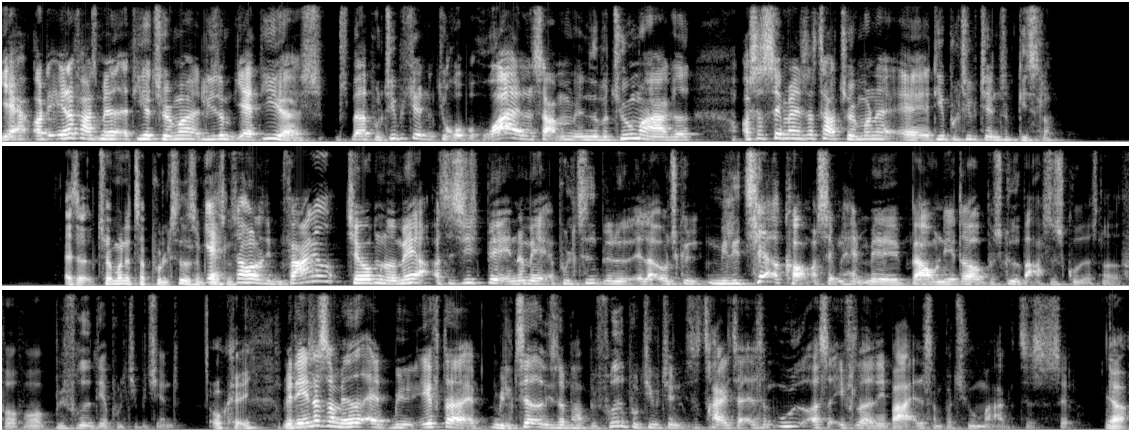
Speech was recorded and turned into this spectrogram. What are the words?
Ja, og det ender faktisk med, at de her tømmer, ligesom, ja, de har smadret politibetjente, de råber hurra alle sammen nede på 20-markedet, og så simpelthen så tager tømmerne øh, de her politibetjente som gisler. Altså, tømmerne tager politiet som Ja, så holder de dem fanget, tæver dem noget mere, og til sidst bliver det ender med, at politiet bliver nødt, eller undskyld, militæret kommer simpelthen med bajonetter og beskyde varselsskud og sådan noget, for, for at befride de her politibetjente. Okay. Men det ender så med, at mi- efter at militæret ligesom har befriet politibetjente, så trækker de sig alle sammen ud, og så efterlader det bare alle sammen på 20-markedet til sig selv. Ja. Og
